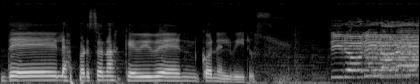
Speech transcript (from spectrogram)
de las personas que viven con el virus. Charco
